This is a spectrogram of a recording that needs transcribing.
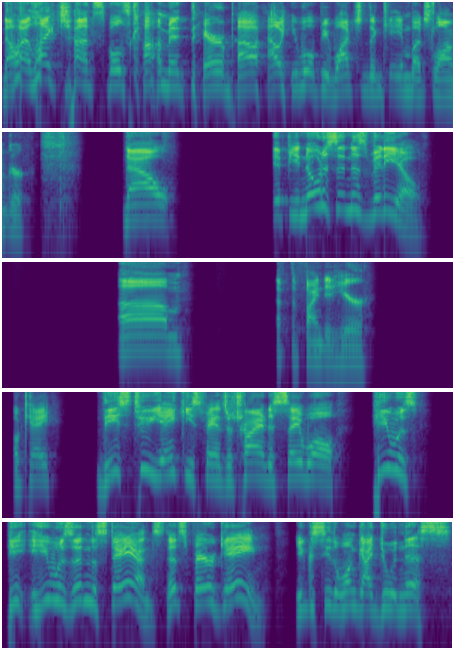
Now, I like John Smoltz' comment there about how he won't be watching the game much longer. Now, if you notice in this video, um, I have to find it here. Okay, these two Yankees fans are trying to say, well, he was he he was in the stands. That's fair game. You can see the one guy doing this,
